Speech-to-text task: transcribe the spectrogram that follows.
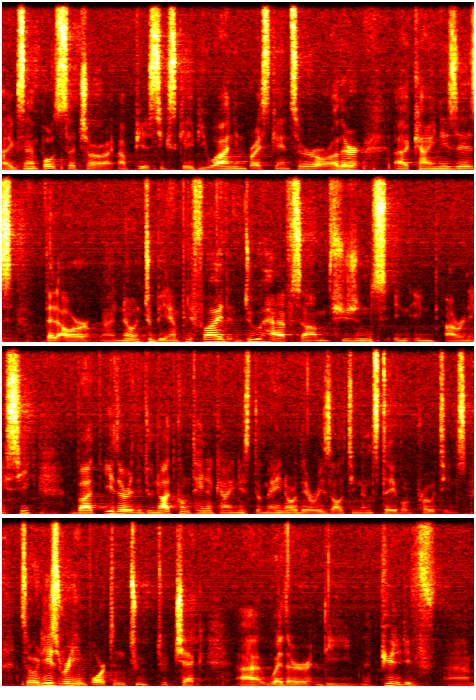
Uh, examples such as RPS6KB1 in breast cancer or other uh, kinases that are uh, known to be amplified do have some fusions in, in RNA-seq, but either they do not contain a kinase domain or they result in unstable proteins. So it is really important to, to check uh, whether the, the putative, um,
